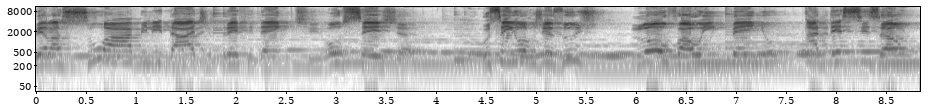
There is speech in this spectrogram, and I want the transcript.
pela sua habilidade previdente, ou seja, o Senhor Jesus louva o empenho, a decisão,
